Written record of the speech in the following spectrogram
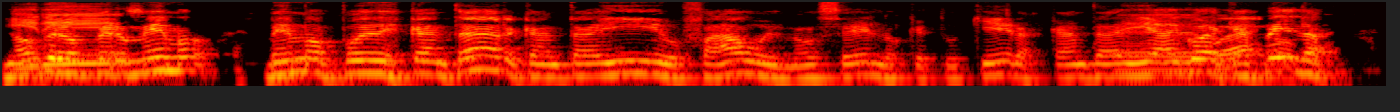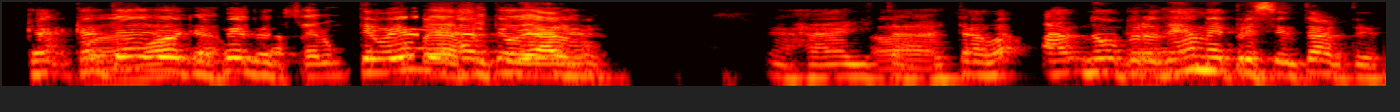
no, pero, pero Memo, Memo, puedes cantar, canta ahí o foul, no sé, lo que tú quieras, canta ahí eh, algo de capela, canta algo de capela. Te voy a dejar, te voy a dejar. Ajá, ahí está, ah. estaba. Ah, no, pero déjame presentarte.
